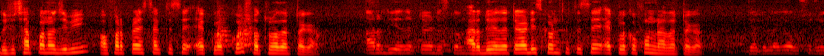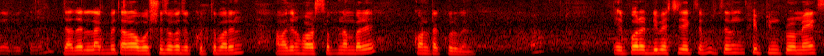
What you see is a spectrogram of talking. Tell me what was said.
দুশো ছাপ্পান্ন জিবি অফার প্রাইস থাকতেছে এক লক্ষ সতেরো হাজার টাকা। আরও দুই হাজার টাকা ডিসকাউন্ট আর দুই হাজার টাকা ডিসকাউন্ট থাকতেছে এক লক্ষ পনেরো হাজার টাকা। যাদের লাগে অবশ্যই যোগাযোগ করুন। যাদের লাগবে তারা অবশ্যই যোগাযোগ করতে পারেন। আমাদের হোয়াটসঅ্যাপ নাম্বারে কন্ট্যাক্ট করবেন। এরপরে ডিভাইসটি দেখতে পাচ্ছেন fifteen pro max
